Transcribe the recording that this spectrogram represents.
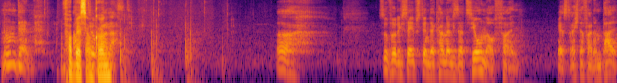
Nun denn. verbessern können. Ah, so würde ich selbst in der Kanalisation auffallen. Erst recht auf einem Ball.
